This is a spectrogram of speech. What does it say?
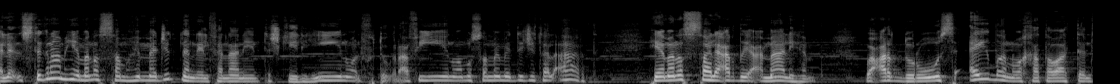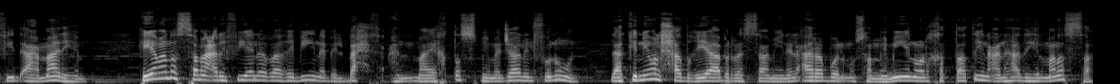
الإنستغرام هي منصة مهمة جدا للفنانين التشكيليين والفوتوغرافيين ومصممي ال digital art. هي منصة لعرض أعمالهم وعرض دروس أيضا وخطوات تنفيذ أعمالهم. هي منصة معرفية للراغبين بالبحث عن ما يختص بمجال الفنون لكن يلحظ غياب الرسامين العرب والمصممين والخطاطين عن هذه المنصة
